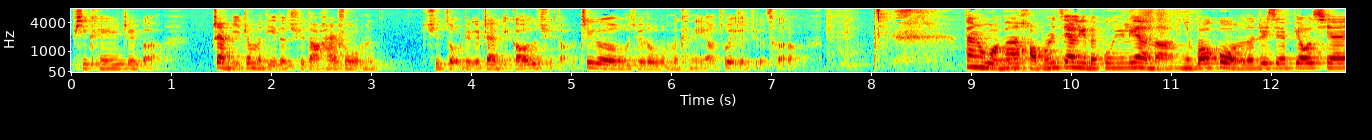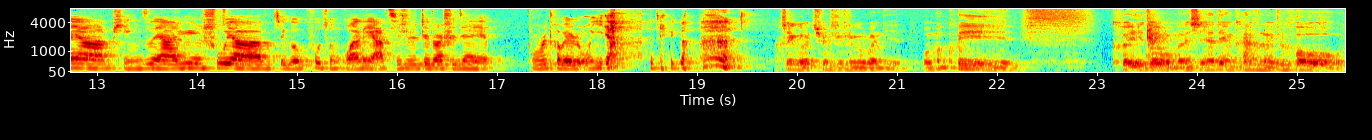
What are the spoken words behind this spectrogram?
PK 这个占比这么低的渠道，还是说我们去走这个占比高的渠道？这个我觉得我们肯定要做一个决策了。但是我们好不容易建立的供应链呢？你包括我们的这些标签呀、瓶子呀、运输呀、这个库存管理啊，其实这段时间也不是特别容易啊。这个这个确实是个问题。我们可以可以在我们线下店开出来之后，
